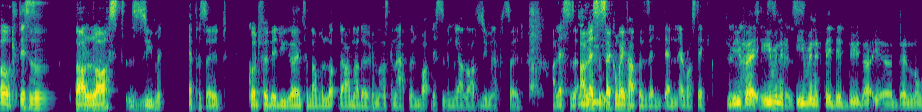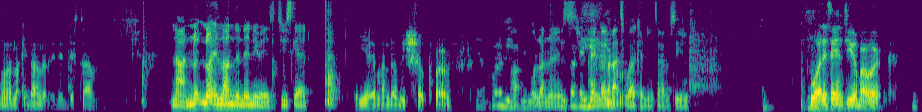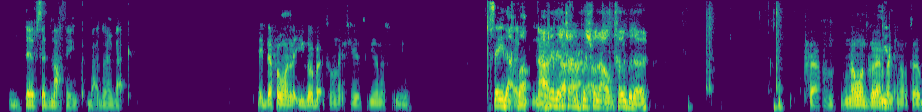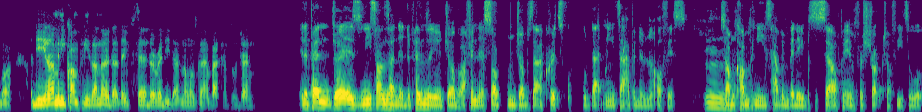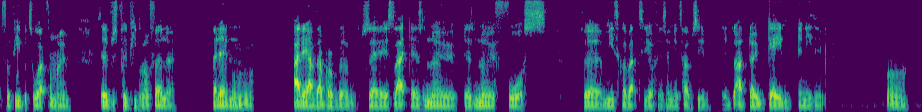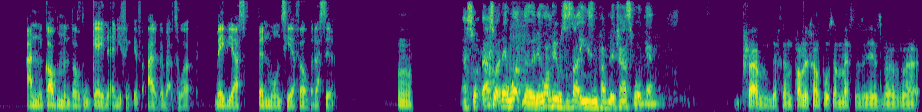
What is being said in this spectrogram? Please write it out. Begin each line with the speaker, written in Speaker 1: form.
Speaker 1: Oh, this is our last Zoom episode. God forbid you go into another lockdown. I don't think that's gonna happen, but this is gonna be our last Zoom episode. Unless unless the second wave happens, then then everyone's staying.
Speaker 2: To be fair, even if even if they did do that, yeah, they're not gonna lock it down like they did this time.
Speaker 1: nah, not not in London. Anyways, too scared.
Speaker 2: Yeah, man, they'll be shook, bro.
Speaker 1: Uh, all I know is I ain't going back to work anytime soon.
Speaker 2: What are they saying to you about work?
Speaker 1: They've said nothing about going back.
Speaker 2: They definitely won't let you go back till next year. To be honest with you,
Speaker 3: Say that,
Speaker 1: Um,
Speaker 3: but
Speaker 1: nah,
Speaker 3: I think they're
Speaker 1: I-
Speaker 3: trying to push for like October though.
Speaker 2: fam, no one's going back in October. Do you know how many companies I know that they've said already that no one's going back until Jan?
Speaker 1: It depends. Joe is you need sometimes and it depends on your job. I think there's some jobs that are critical that needs to happen in the office.
Speaker 4: Mm.
Speaker 1: Some companies haven't been able to set up an infrastructure for you to work for people to work from home, so they've just put people on furlough. But then
Speaker 2: Mm.
Speaker 1: I didn't have that problem, so it's like there's no there's no force for me to go back to the office anytime soon. I don't gain anything,
Speaker 2: Mm.
Speaker 1: and the government doesn't gain anything if I go back to work. Maybe I spend more on TFL, but that's it.
Speaker 3: That's what that's what they want though. They want people to start using public transport again.
Speaker 2: Fam, listen, public transport's a mess as it is, bro. But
